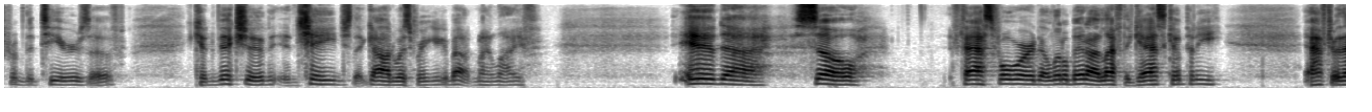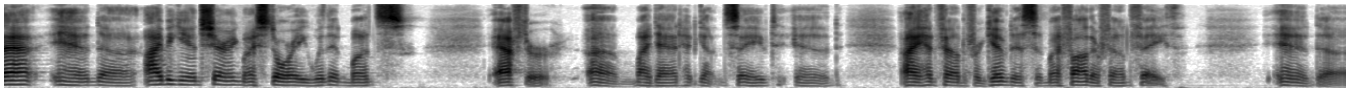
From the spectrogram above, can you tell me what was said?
from the tears of conviction and change that God was bringing about in my life. And uh, so fast forward a little bit, I left the gas company after that, and uh, I began sharing my story within months after um, my dad had gotten saved, and I had found forgiveness, and my father found faith. And uh,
